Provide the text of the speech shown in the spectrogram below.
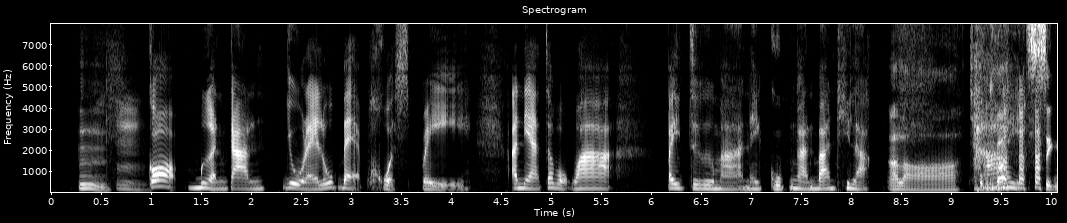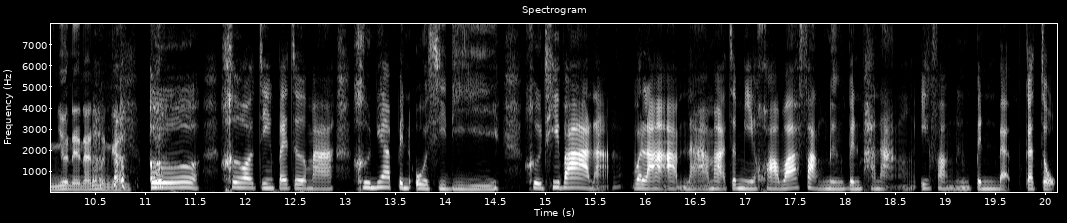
ำอืมอืมก็เหมือนกันอยู่ในรูปแบบขวดสเปรย์อันเนี้ยจะบอกว่าไปเจอมาในกลุ่มงานบ้านที่รักอ๋อเหรอใช่ผมก็สิงอยู่ในนั้นเหมือนกัน เออ คือเอาจริงไปเจอมา คือเนี่ยเป็น OCD คือที่บ้านอะเวลาอาบน้ำอะจะมีความว่าฝั่งหนึ่งเป็นผนัง อีกฝั่งหนึ่งเป็นแบบกระจก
